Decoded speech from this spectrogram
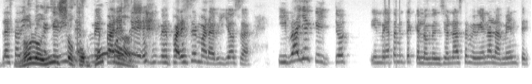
la estadística que dices me parece, me parece maravillosa. Y vaya que yo inmediatamente que lo mencionaste me viene a la mente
